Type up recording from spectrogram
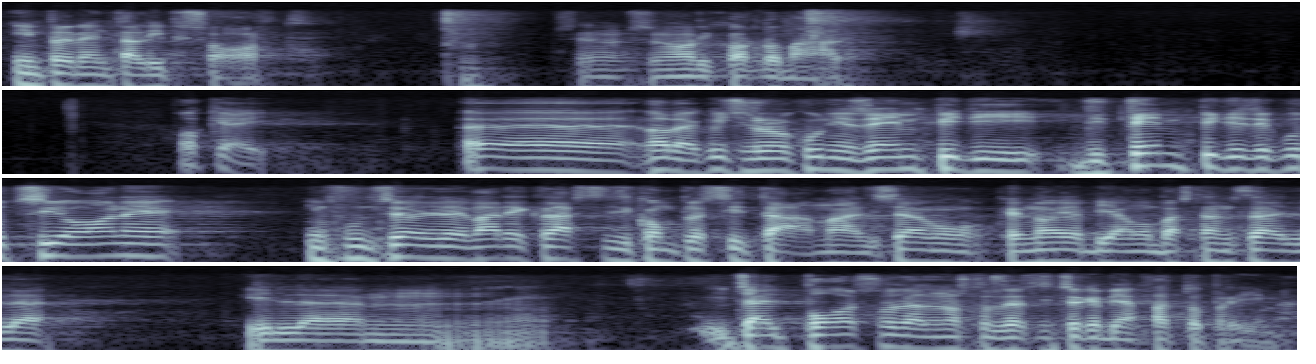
implementa l'ipsort, se se non ricordo male. Ok, eh, vabbè qui ci sono alcuni esempi di, di, tempi di esecuzione in funzione delle varie classi di complessità, ma diciamo che noi abbiamo abbastanza il, il, um, già il polso dal nostro esercizio che abbiamo fatto prima.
